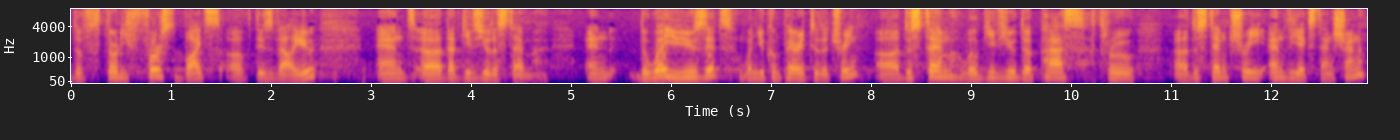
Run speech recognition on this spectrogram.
the 31st bytes of this value, and that gives you the stem. And the way you use it, when you compare it to the tree, the stem will give you the path through the stem tree and the extension.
